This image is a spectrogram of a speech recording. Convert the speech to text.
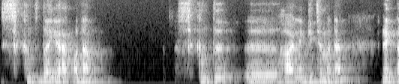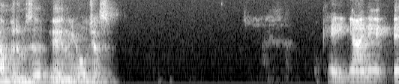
sıkıntıda yaratmadan, sıkıntı e, haline getirmeden reklamlarımızı yayınlıyor olacağız. Okay, yani e,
